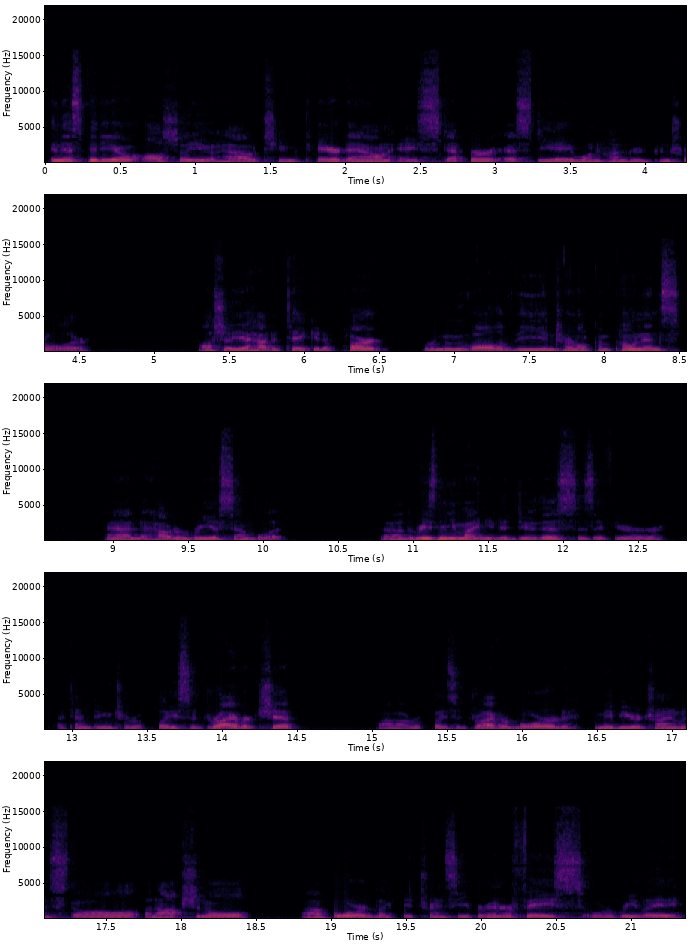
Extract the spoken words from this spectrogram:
In this video, I'll show you how to tear down a SteppIR SDA100 controller. I'll show you how to take it apart, remove all of the internal components, and how to reassemble it. Uh, the reason you might need to do this is if you're attempting to replace a driver chip, uh, replace a driver board, maybe you're trying to install an optional uh, board like the transceiver interface or relay.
